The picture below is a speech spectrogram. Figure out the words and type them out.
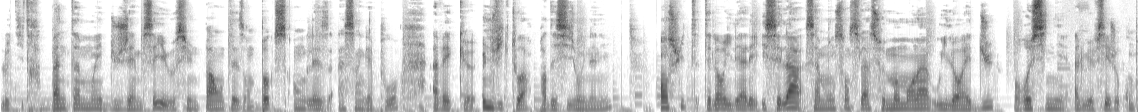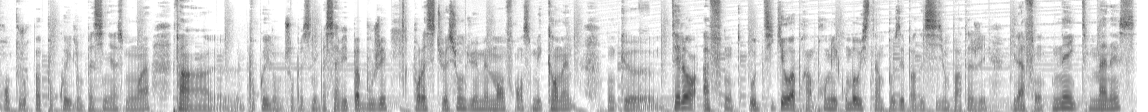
le titre Bantamweight du GMC, il y a eu aussi une parenthèse en boxe anglaise à Singapour, avec euh, une victoire par décision unanime. Ensuite, Taylor il est allé, et c'est là, c'est à mon sens là, ce moment-là où il aurait dû re-signer à l'UFC. Je comprends toujours pas pourquoi ils l'ont pas signé à ce moment-là. Enfin, euh, pourquoi ils l'ont toujours pas signé Bah, ça avait pas bougé pour la situation du MMA en France, mais quand même. Donc, euh, Taylor affronte au après un premier combat où il s'était imposé par décision partagée. Il affronte Nate Maness.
